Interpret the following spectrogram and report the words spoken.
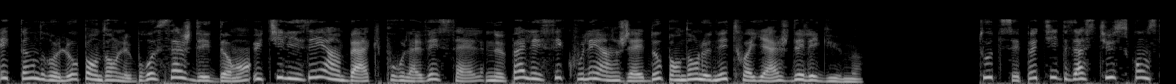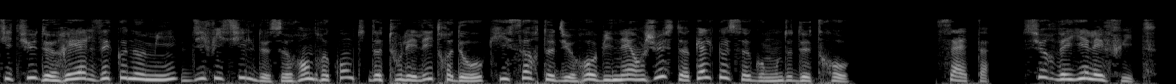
Éteindre l'eau pendant le brossage des dents, utiliser un bac pour la vaisselle, ne pas laisser couler un jet d'eau pendant le nettoyage des légumes. Toutes ces petites astuces constituent de réelles économies, difficile de se rendre compte de tous les litres d'eau qui sortent du robinet en juste quelques secondes de trop. 7. Surveillez les fuites.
